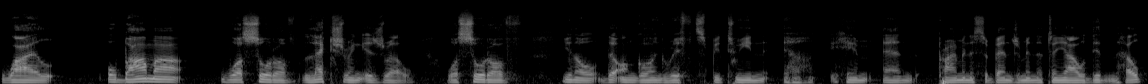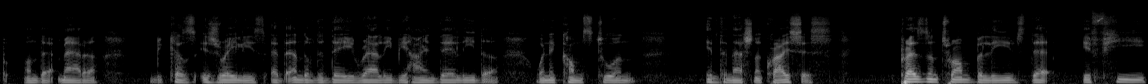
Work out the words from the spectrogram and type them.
While Obama was sort of lecturing Israel, was sort of, you know, the ongoing rifts between uh, him and Prime Minister Benjamin Netanyahu didn't help on that matter because Israelis, at the end of the day, rally behind their leader when it comes to an international crisis. President Trump believes that if he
